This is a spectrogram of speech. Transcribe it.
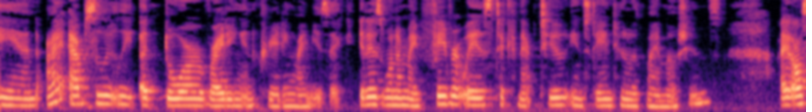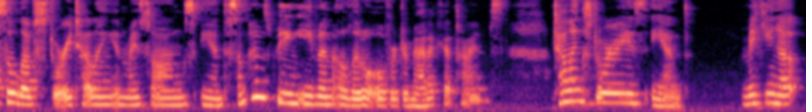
and I absolutely adore writing and creating my music. It is one of my favorite ways to connect to and stay in tune with my emotions. I also love storytelling in my songs and sometimes being even a little over dramatic at times. Telling stories and making up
